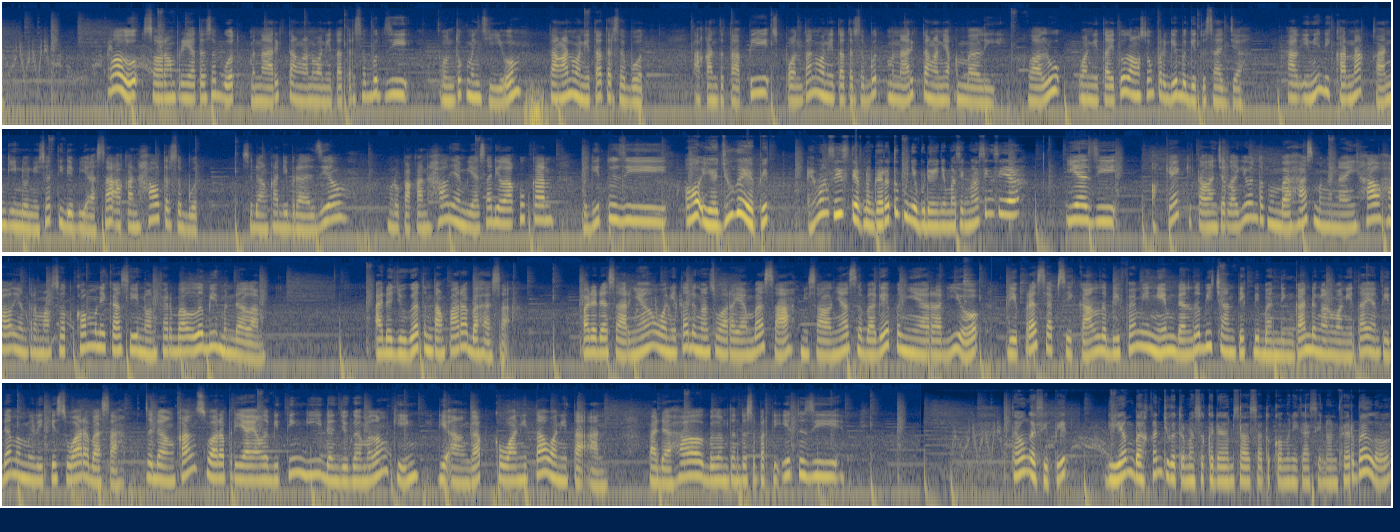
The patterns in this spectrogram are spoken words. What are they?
Lalu, seorang pria tersebut menarik tangan wanita tersebut, Zi, untuk mencium tangan wanita tersebut. Akan tetapi, spontan wanita tersebut menarik tangannya kembali. Lalu, wanita itu langsung pergi begitu saja. Hal ini dikarenakan di Indonesia tidak biasa akan hal tersebut. Sedangkan di Brazil, merupakan hal yang biasa dilakukan. Begitu, Zi. Oh iya juga ya, Pit. Emang sih setiap negara tuh punya budayanya masing-masing sih ya. Iya, Zi. Oke, kita lanjut lagi untuk membahas mengenai hal-hal yang termasuk komunikasi nonverbal lebih mendalam. Ada juga tentang para bahasa. Pada dasarnya, wanita dengan suara yang basah, misalnya sebagai penyiar radio, dipersepsikan lebih feminim dan lebih cantik dibandingkan dengan wanita yang tidak memiliki suara basah. Sedangkan suara pria yang lebih tinggi dan juga melengking dianggap kewanita-wanitaan. Padahal belum tentu seperti itu, Zi. Tahu nggak sih, Pit? Diam bahkan juga termasuk ke dalam salah satu komunikasi nonverbal loh.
